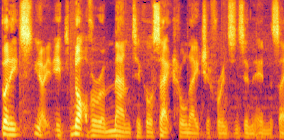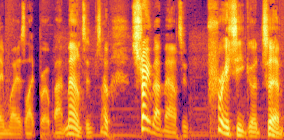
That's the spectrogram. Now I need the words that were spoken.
but it's you know it's not of a romantic or sexual nature. For instance, in, in the same way as like Brokeback Mountain. So Straightback Mountain, pretty good term.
